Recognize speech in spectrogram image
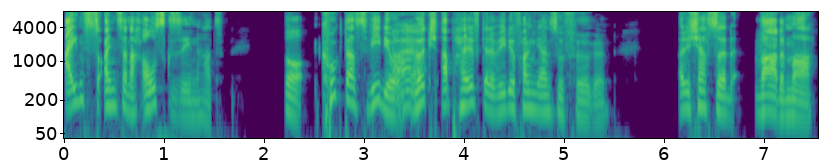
eins zu eins danach ausgesehen hat. So, guck das Video, Ah, ja. wirklich ab Hälfte der Video fangen die an zu vögeln. Und ich dachte so, warte mal,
